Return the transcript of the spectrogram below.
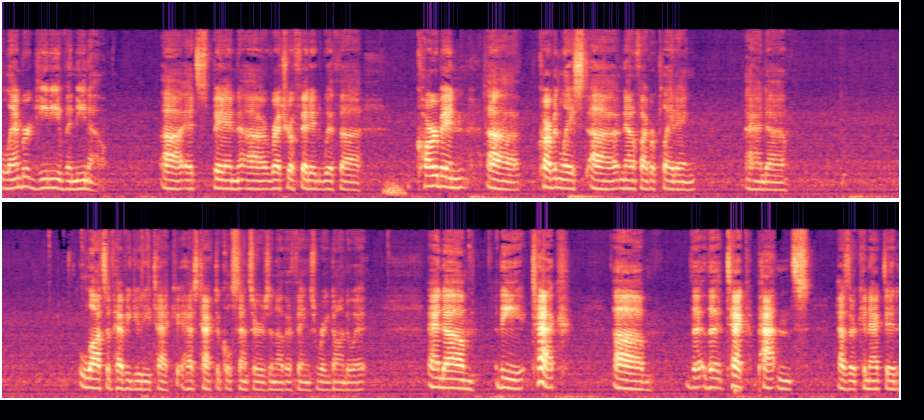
Lamborghini Veneno. Uh, it's been uh, retrofitted with uh, carbon uh, carbon laced uh, nanofiber plating and uh, lots of heavy duty tech. It has tactical sensors and other things rigged onto it. And um, the tech, um, the the tech patents as they're connected,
